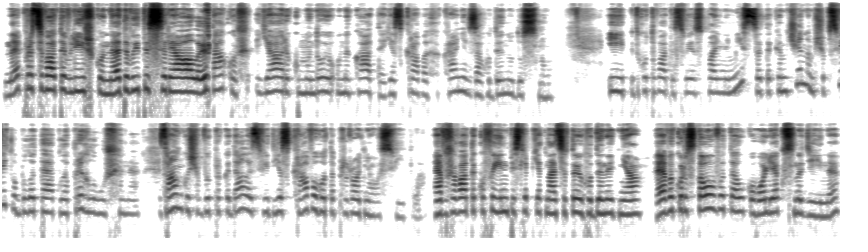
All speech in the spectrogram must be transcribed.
не працювати в ліжку, не дивитися серіали. Також я рекомендую уникати яскравих екранів за годину до сну і підготувати своє спальне місце таким чином, щоб світло було тепле, приглушене. Зранку, щоб ви прокидались від яскравого та природнього світла. Не вживати кофеїн після 15 години дня, не використовувати алкоголь як снодійне.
